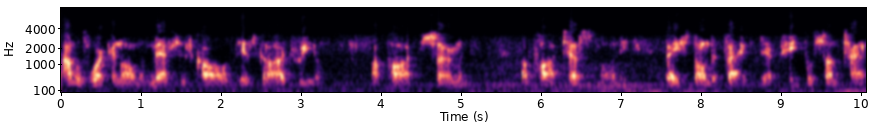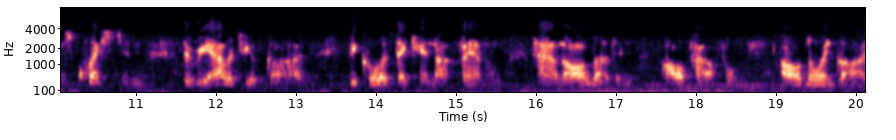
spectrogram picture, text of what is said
I was working on a message called Is God Real? A part sermon, a part testimony, based on the fact that people sometimes question the reality of God because they cannot fathom how an all-loving, all-powerful, all-knowing God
